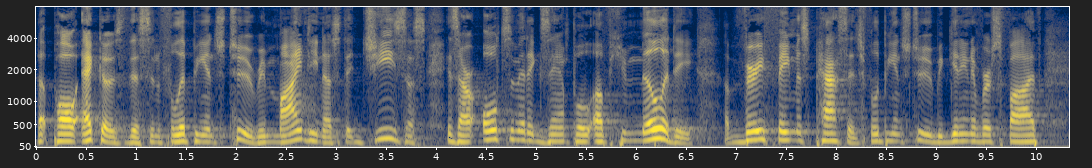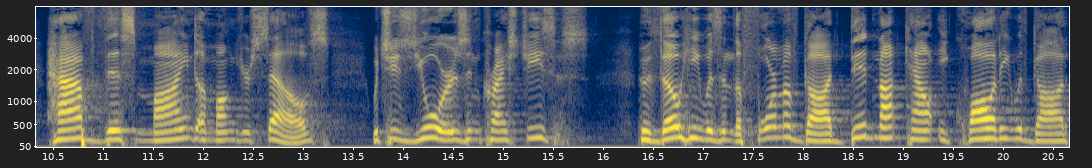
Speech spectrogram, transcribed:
Uh, Paul echoes this in Philippians 2, reminding us that Jesus is our ultimate example of humility. A very famous passage, Philippians 2, beginning in verse 5. Have this mind among yourselves, which is yours in Christ Jesus, who, though he was in the form of God, did not count equality with God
